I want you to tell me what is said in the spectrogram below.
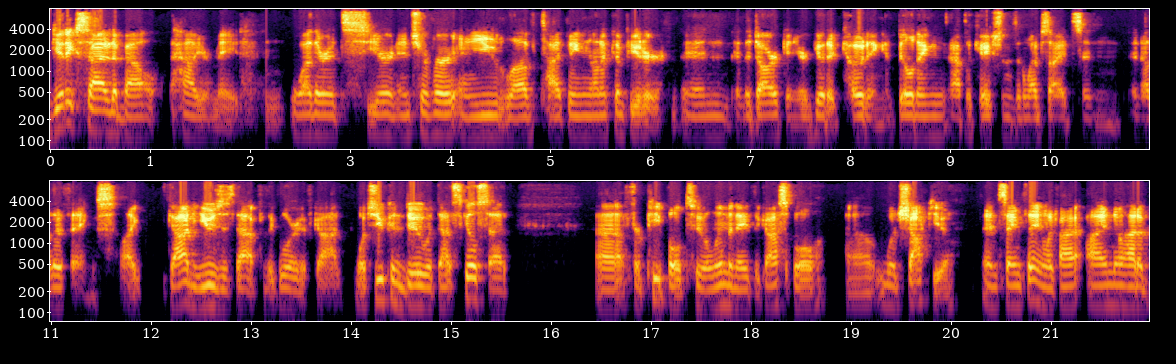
get excited about how you're made. Whether it's you're an introvert and you love typing on a computer and in the dark and you're good at coding and building applications and websites and, and other things, like God uses that for the glory of God. What you can do with that skill set uh, for people to illuminate the gospel uh, would shock you. And same thing, like I, I know how to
